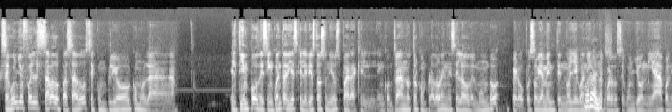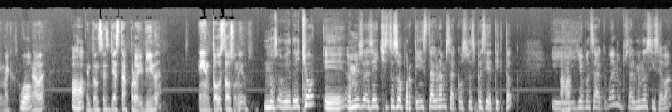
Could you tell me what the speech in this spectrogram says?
según yo fue el sábado pasado, se cumplió como la el tiempo de 50 días que le dio Estados Unidos para que encontraran otro comprador en ese lado del mundo, pero pues obviamente no llegó a ningún acuerdo según yo, ni Apple, ni Microsoft, ni nada. Entonces ya está prohibida en todo Estados Unidos. No sabía. De hecho, eh, a mí me hacía chistoso porque Instagram sacó su especie de TikTok. Y yo pensaba que, bueno, pues al menos si se va,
